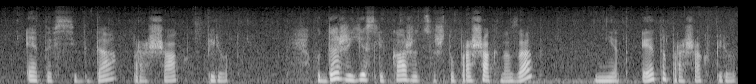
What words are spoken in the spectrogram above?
— это всегда про шаг вперед. Вот даже если кажется, что про шаг назад, нет, это про шаг вперед.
